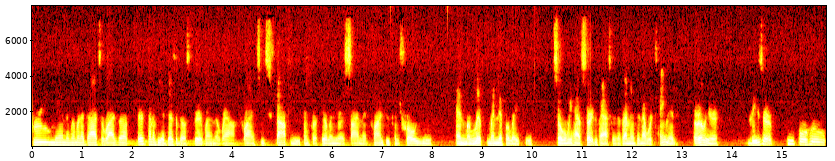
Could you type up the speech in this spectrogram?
true men and women of God to rise up, there's going to be a Jezebel spirit running around trying to stop you from fulfilling your assignment, trying to control you and manip- manipulate you. So when we have certain pastors, as I mentioned, that were tainted earlier, these are people who,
